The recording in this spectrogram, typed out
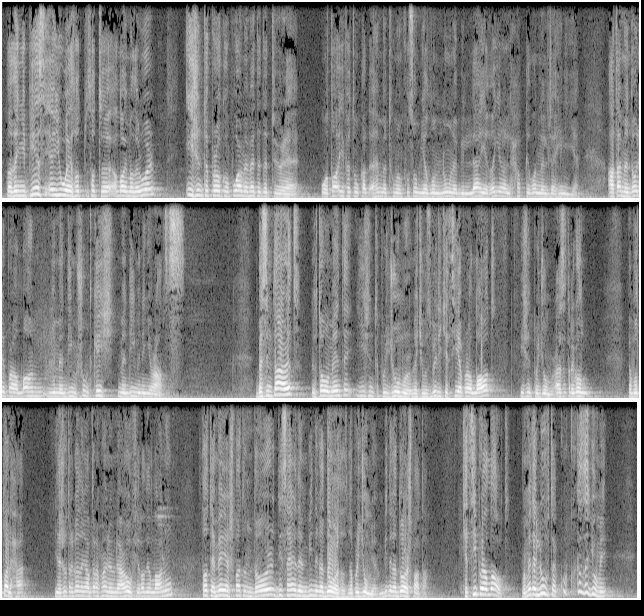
Po dhe një pjesë e juaj thot thot Allahu i madhëruar ishin të preokupuar me vetet e tyre. Wa ta'ifatun qad ahammathum anfusuhum yadhunnuna billahi ghayra al-haqq dhanna al-jahiliyya. Ata mendonin për Allahun një mendim shumë të keq, mendimin e injorancës. Besimtarët në këto momente ishin të përgjumur nga që u zbriti qetësia prej Allahut, ishin të përgjumur. Siç e tregon Abu Talha Gjithashtu tregohet nga Abdulrahman ibn Auf radhiyallahu anhu, thotë e merrja shpatën në dorë, disa herë dhe më bie nga dora, thotë, nga përgjumja, më bie nga dora shpata. Qetësi prej Allahut. Në momentin e luftës, ku ka të zë gjumi?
